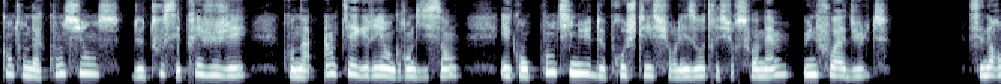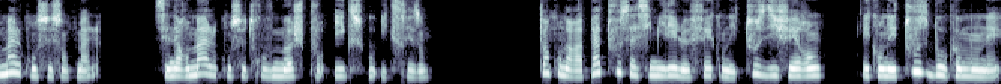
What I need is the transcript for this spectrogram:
Quand on a conscience de tous ces préjugés qu'on a intégrés en grandissant et qu'on continue de projeter sur les autres et sur soi-même, une fois adulte, c'est normal qu'on se sente mal. C'est normal qu'on se trouve moche pour X ou X raison tant qu'on n'aura pas tous assimilé le fait qu'on est tous différents et qu'on est tous beaux comme on est,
